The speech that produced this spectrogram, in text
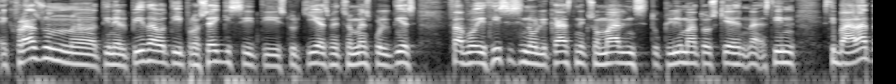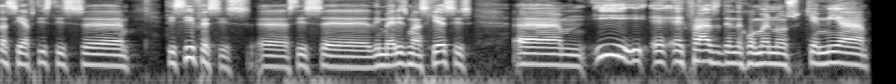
εκφράζουν ε, την ελπίδα ότι η προσέγγιση της Τουρκίας με τις ΗΠΑ θα βοηθήσει συνολικά στην εξομάλυνση του κλίματος και στην, στην παράταση αυτής της, ε, της ύφεσης ε, στις ε, διμερείς μας σχέσεις ή εκφράζεται ενδεχομένως και μία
